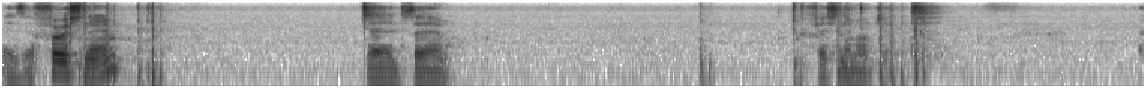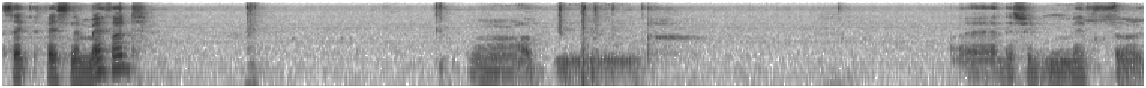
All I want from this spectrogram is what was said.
as a first name it's a um, first name object. First name method should method.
